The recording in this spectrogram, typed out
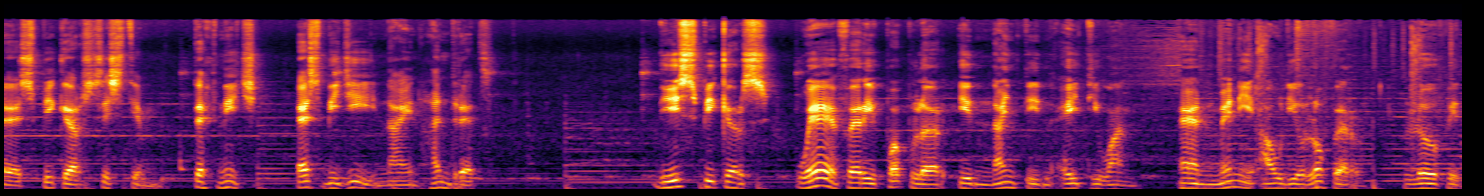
a speaker system Technics SBG 900. These speakers were very popular in 1981 and many audio lovers love it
